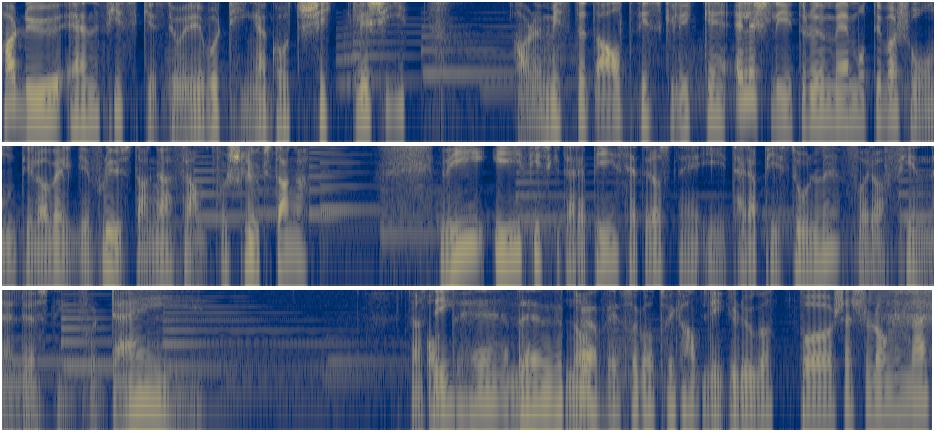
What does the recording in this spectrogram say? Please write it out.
Har du en fiskehistorie hvor ting har gått skikkelig skit? Har du mistet alt fiskelykke, eller sliter du med motivasjonen til å velge fluestanga framfor slukstanga? Vi i Fisketerapi setter oss ned i terapistolene for å finne en løsning for deg. Ja, Og Stig, det, det Nå. prøver vi så godt vi kan. ligger du godt på sjeselongen der?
